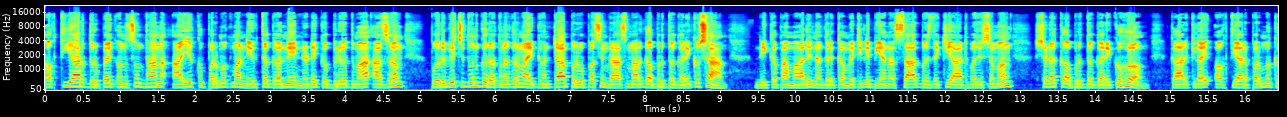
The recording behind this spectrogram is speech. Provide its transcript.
अख्तियार दुरुपयोग अनुसन्धान आयोगको प्रमुखमा नियुक्त गर्ने निर्णयको विरोधमा आज पूर्वी चितवनको रत्नगरमा एक घण्टा पूर्व पश्चिम राजमार्ग अवरुद्ध गरेको छ। नेकपा माले नगर कमिटीले बिहान सात बजेदेखि आठ बजेसम्म सडक अवरुद्ध गरेको हो। कार्कीलाई अख्तियार प्रमुख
